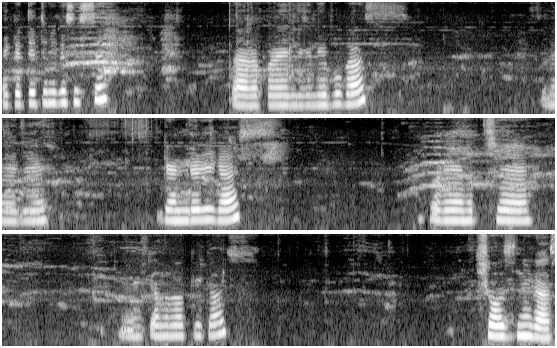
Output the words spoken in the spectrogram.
একটা তেঁতুল গাছ এসছে তারপরে লেবু গাছ। এই যে গ্যান্ডারি গাছ। তারপরে হচ্ছে এটা হলো কি গাছ? সজনে গাছ।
